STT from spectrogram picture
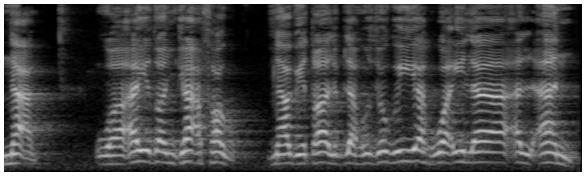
نعم. وأيضا جعفر بن أبي طالب له ذرية وإلى الآن.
